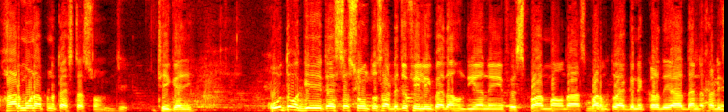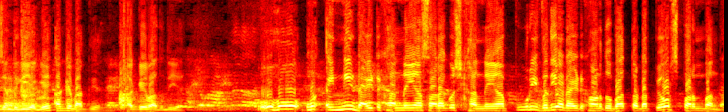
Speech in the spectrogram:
ਹਾਰਮੋਨ ਆਪਣਾ ਟੈਸਟੋਸਟਰੋਨ ਜੀ। ਠੀਕ ਹੈ ਜੀ? ਉਹ ਤੋਂ ਅੱਗੇ ਟੈਸਟੋਸਟਰੋਨ ਤੋਂ ਸਾਡੇ 'ਚ ਫੀਲਿੰਗ ਪੈਦਾ ਹੁੰਦੀਆਂ ਨੇ ਫਿਰ ਸਪਰਮ ਆਉਂਦਾ ਸਪਰਮ ਤੋਂ ਐਗ ਨਿਕਲਦੇ ਆ ਦੈਨ ਸਾਡੀ ਜ਼ਿੰਦਗੀ ਅੱਗੇ ਅੱਗੇ ਵੱਧਦੀ ਹੈ ਅੱਗੇ ਵੱਧਦੀ ਹੈ। ਉਹ ਹੁਣ ਇੰਨੀ ਡਾਈਟ ਖਾਣੇ ਆ ਸਾਰਾ ਕੁਝ ਖਾਣੇ ਆ ਪੂਰੀ ਵਧੀਆ ਡਾਈਟ ਖਾਣ ਤੋਂ ਬਾਅਦ ਤੁਹਾਡਾ ਪਿਓਰ ਸਪਰਮ ਬਣਦਾ।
